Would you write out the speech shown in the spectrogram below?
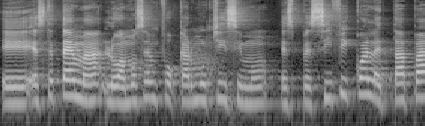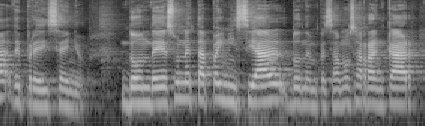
Eh, este tema lo vamos a enfocar muchísimo específico a la etapa de prediseño, donde es una etapa inicial donde empezamos a arrancar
